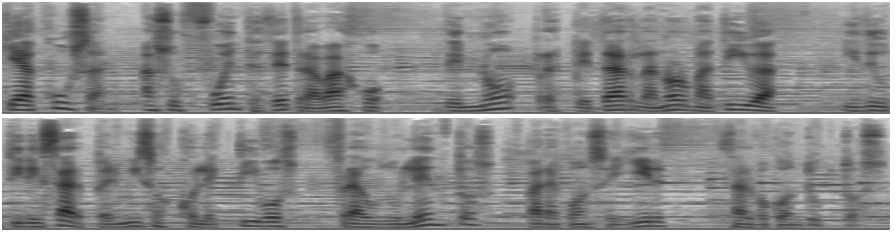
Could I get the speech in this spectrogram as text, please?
que acusan a sus fuentes de trabajo de no respetar la normativa y de utilizar permisos colectivos fraudulentos para conseguir salvoconductos.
